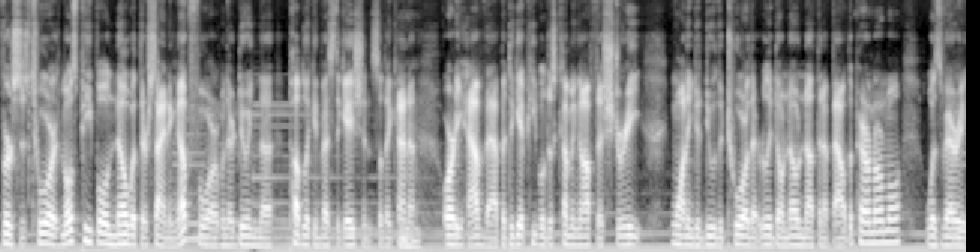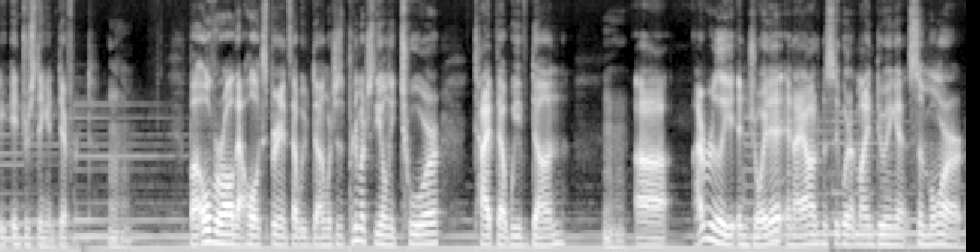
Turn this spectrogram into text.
versus tours most people know what they're signing up for when they're doing the public investigation so they kind of mm-hmm. already have that but to get people just coming off the street wanting to do the tour that really don't know nothing about the paranormal was very interesting and different mm-hmm. But overall, that whole experience that we've done, which is pretty much the only tour type that we've done, mm-hmm. uh, I really enjoyed it, and I honestly wouldn't mind doing it some more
